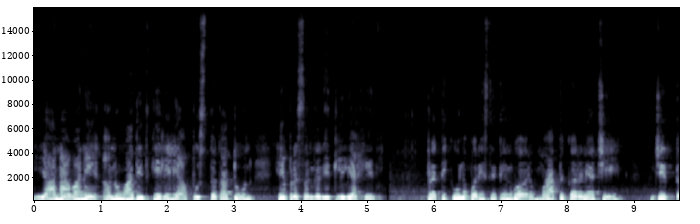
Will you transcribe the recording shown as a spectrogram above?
या नावाने अनुवादित केलेल्या पुस्तकातून हे प्रसंग घेतलेले आहेत. प्रतिकूल परिस्थितींवर मात करण्याची जिद्द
